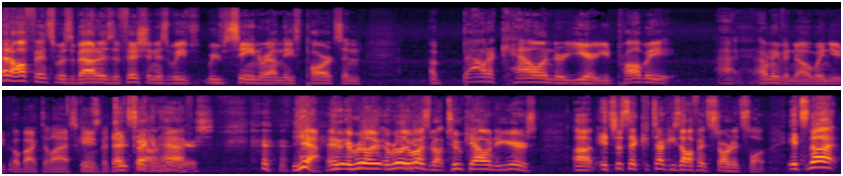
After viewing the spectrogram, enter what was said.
that offense was about as efficient as we've we've seen around these parts in about a calendar year. You'd probably I, I don't even know when you'd go back to last game, but that second half, years. yeah, it, it really it really was about two calendar years. Uh, it's just that Kentucky's offense started slow. It's not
